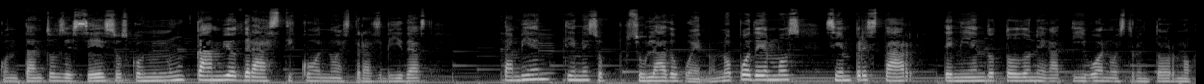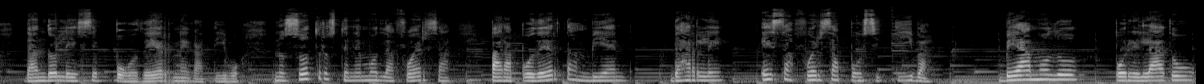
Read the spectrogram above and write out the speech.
con tantos decesos, con un cambio drástico en nuestras vidas, también tiene su, lado bueno. No podemos siempre estar teniendo todo negativo a nuestro entorno, dándole ese poder negativo. Nosotros tenemos la fuerza para poder también darle esa fuerza positiva. Veámoslo por el lado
